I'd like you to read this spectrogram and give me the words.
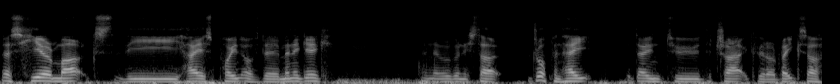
This here marks the highest point of the Minigaig, and then we're going to start dropping height down to the track where our bikes are.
